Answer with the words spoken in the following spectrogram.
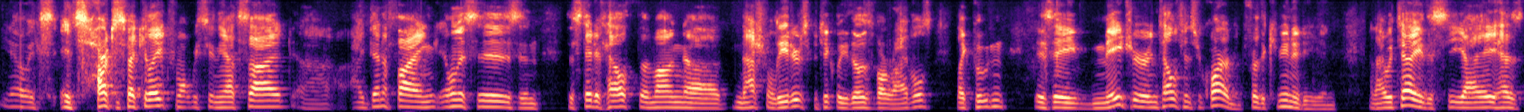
You know, it's it's hard to speculate from what we see on the outside. Uh, identifying illnesses and the state of health among uh, national leaders, particularly those of our rivals like Putin, is a major intelligence requirement for the community. And and I would tell you, the CIA has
